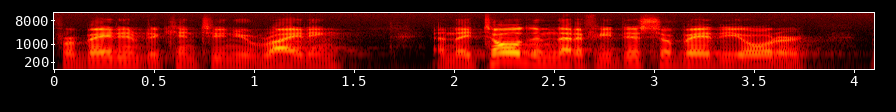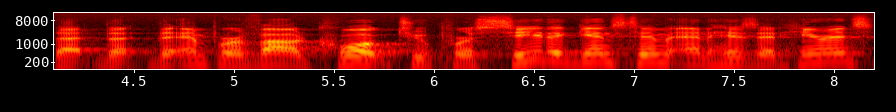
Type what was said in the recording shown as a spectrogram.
forbade him to continue writing. And they told him that if he disobeyed the order, that the, the emperor vowed, quote, to proceed against him and his adherents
